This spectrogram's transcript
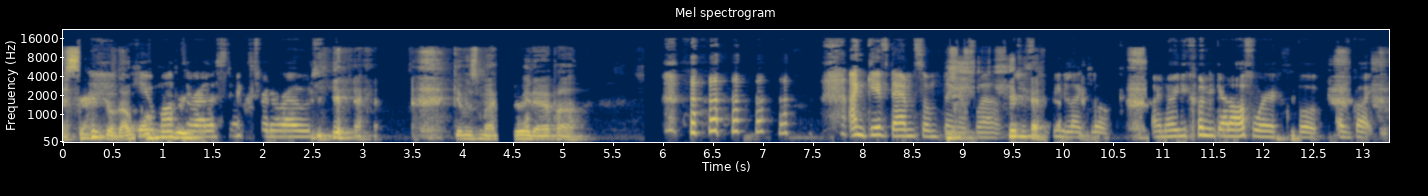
essential. a Don't few mozzarella sticks for the road. Yeah, give us my food there, pal. and give them something as well. Just Yeah. be like, look, I know you couldn't get off work, but I've got you.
